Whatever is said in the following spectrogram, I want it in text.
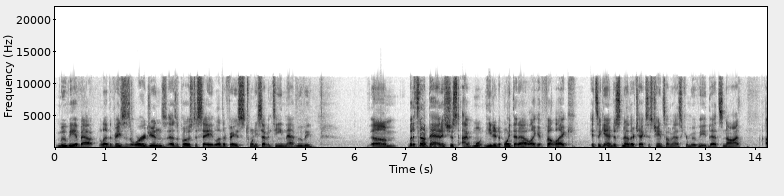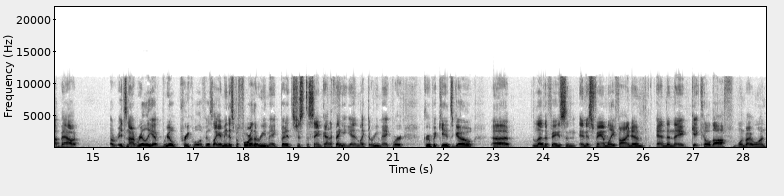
movie about Leatherface's origins as opposed to say Leatherface 2017 that movie. Um, but it's not bad. It's just I needed to point that out. Like it felt like it's again just another Texas Chainsaw Massacre movie that's not about it's not really a real prequel. It feels like. I mean, it's before the remake, but it's just the same kind of thing again, like the remake, where group of kids go, uh, Leatherface and, and his family find him, and then they get killed off one by one.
